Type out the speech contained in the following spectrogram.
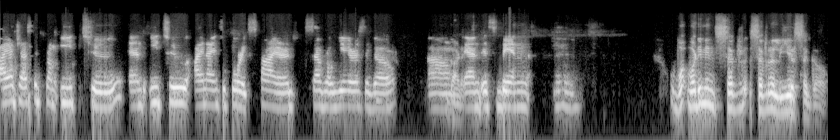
I adjusted from E2 and E2 I-94 expired several years ago. Um, it. and it's been, mhm. What, what do you mean several, several years ago?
